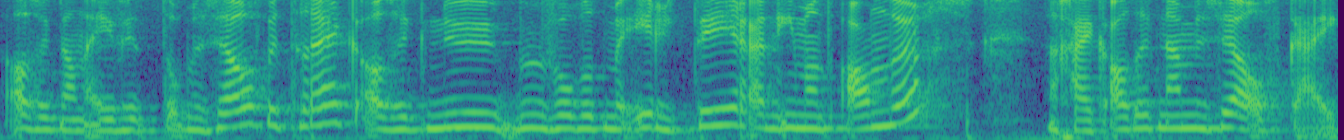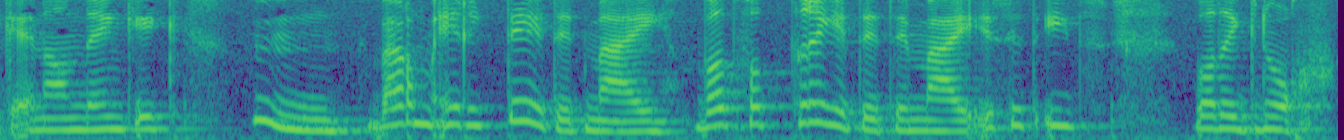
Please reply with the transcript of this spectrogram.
als ik dan even het op mezelf betrek, als ik nu bijvoorbeeld me irriteer aan iemand anders, dan ga ik altijd naar mezelf kijken. En dan denk ik, hmm, waarom irriteert dit mij? Wat, wat triggert dit in mij? Is het iets wat ik nog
